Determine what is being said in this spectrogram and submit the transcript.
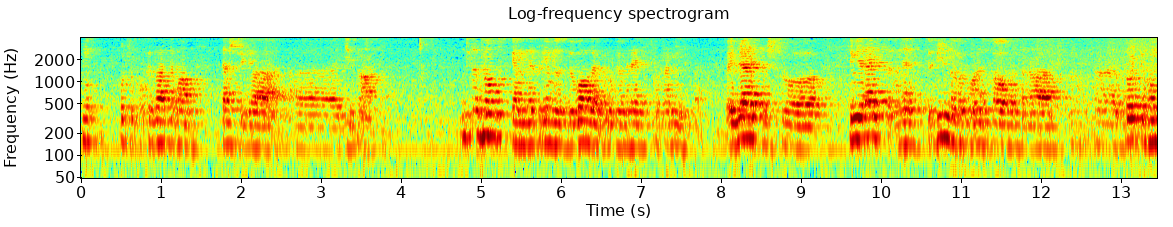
ну, хочу показати вам те, що я е, дізнався. Ну, Це знову ж таки мене приємно здивувало, як Rails програміста. Виявляється, що самі рельси вони стабільно використовувалися на, е, протягом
